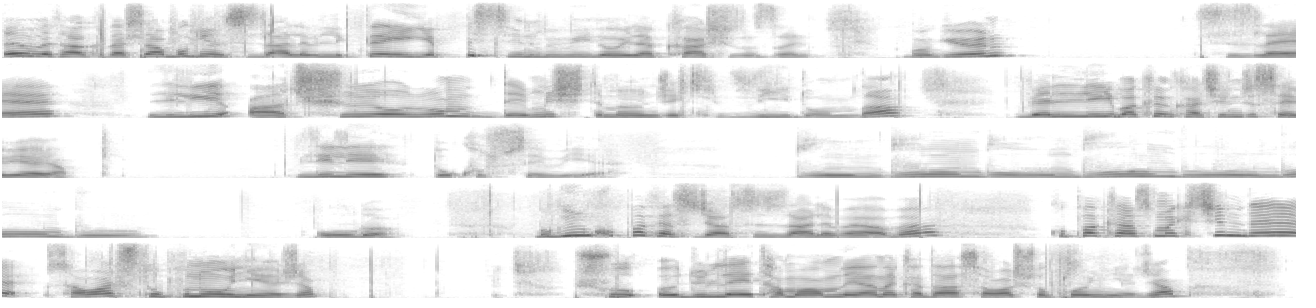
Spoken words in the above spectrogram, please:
Evet arkadaşlar bugün sizlerle birlikte yepyeni bir videoyla karşınızdayım. Bugün sizlere Lili açıyorum demiştim önceki videomda. Ve Lili'yi bakın kaçıncı seviye yaptım. Lili 9 seviye. Bum bum bum bum bum bum bum. Oldu. Bugün kupa kasacağız sizlerle beraber. Kupa kasmak için de savaş topunu oynayacağım şu ödülleri tamamlayana kadar savaş topu oynayacağım.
